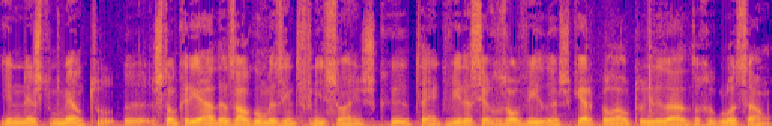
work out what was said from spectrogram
E, neste momento, eh, estão criadas algumas indefinições que têm que vir a ser resolvidas, quer pela Autoridade de Regulação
